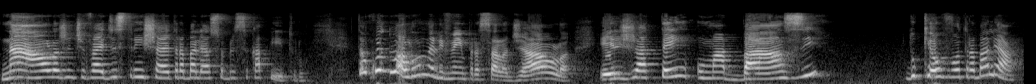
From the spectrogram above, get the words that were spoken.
Na aula, a gente vai destrinchar e trabalhar sobre esse capítulo. Então, quando o aluno ele vem para a sala de aula, ele já tem uma base do que eu vou trabalhar.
